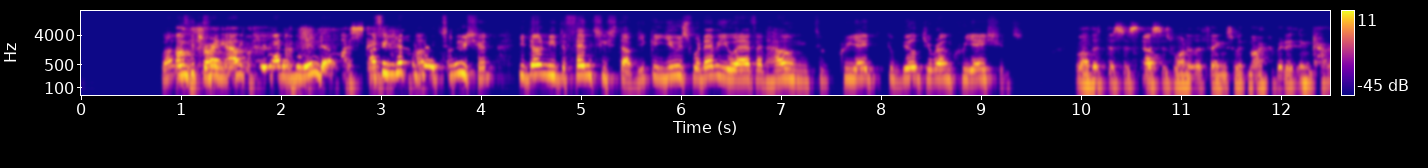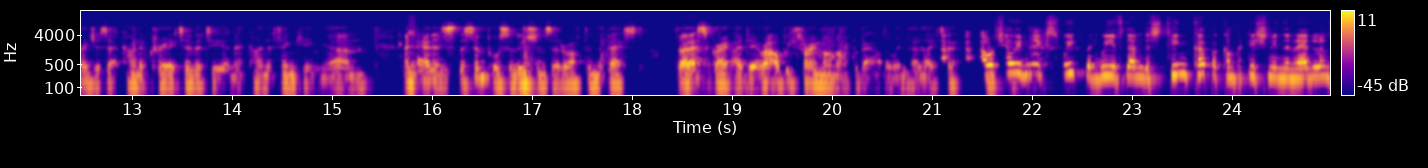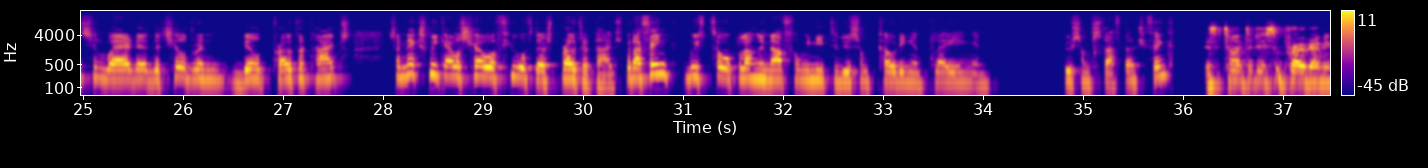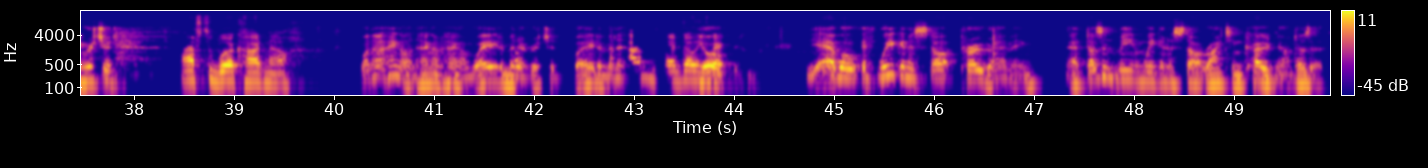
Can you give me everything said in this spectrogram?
Well, I'm throwing out, out of the window. I, I, think that's a great solution. You don't need the fancy stuff. You can use whatever you have at home to create to build your own creations. Well, this is this is one of the things with microbit. It encourages that kind of creativity and that kind of thinking, um, and exactly. and it's the simple solutions that are often the best. So that's a great idea. I'll be throwing my microbit out the window later. I will show it next week, but we have done the Steam Cup, a competition in the Netherlands, in where the, the children build prototypes. So next week I will show a few of those prototypes. But I think we've talked long enough, and we need to do some coding and playing and do some stuff, don't you think? Is it time to do some programming, Richard? I have to work hard now. Well, no, hang on, hang on, hang on. Wait a minute, Richard. Wait a minute. I'm going You're, back. Yeah, well, if we're going to start programming, that doesn't mean we're going to start writing code now, does it?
